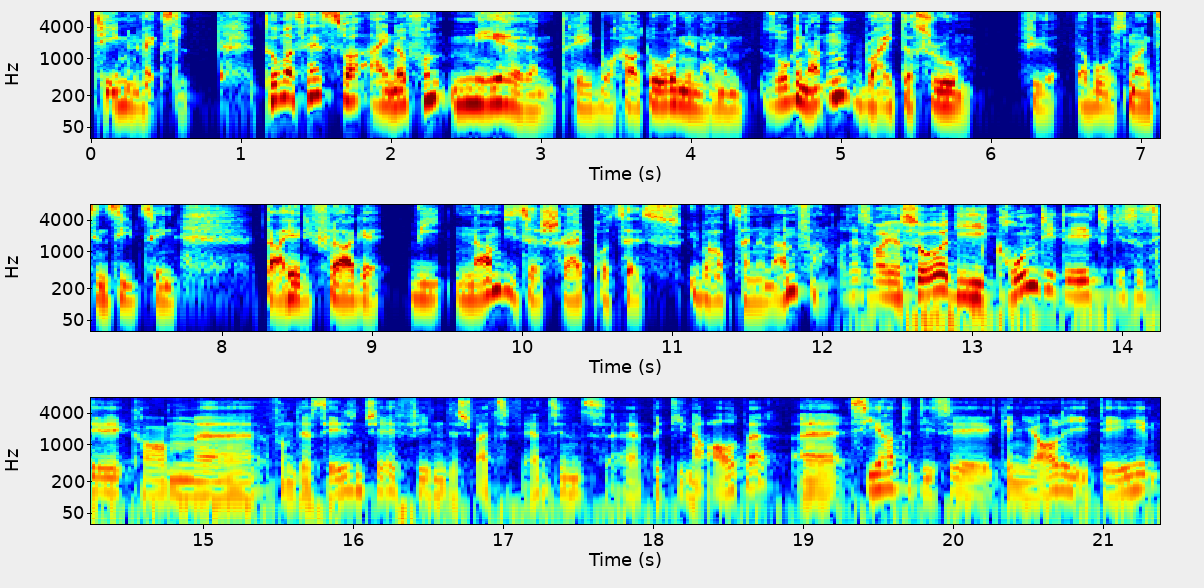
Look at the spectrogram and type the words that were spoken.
Themenwechsel. Thomas Hess war einer von mehreren Drehbuchautoren in einem sogenannten Writers Room für Davos 1917. Daher die Frage, Wie nahm dieser Schreibprozess überhaupt seinen Anfang? Also es war ja so, die Grundidee zu dieser Serie kam äh, von der Serienchefin des Schweizer Fernsehens, äh, Bettina Albert. Äh, sie hatte diese geniale Idee,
